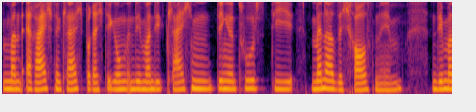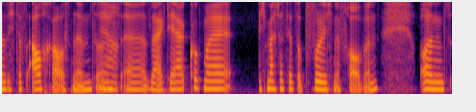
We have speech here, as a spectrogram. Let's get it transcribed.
man erreicht eine Gleichberechtigung, indem man die gleichen Dinge tut, die Männer sich rausnehmen, indem man sich das auch rausnimmt und ja. äh, sagt, ja, guck mal, ich mache das jetzt, obwohl ich eine Frau bin. Und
